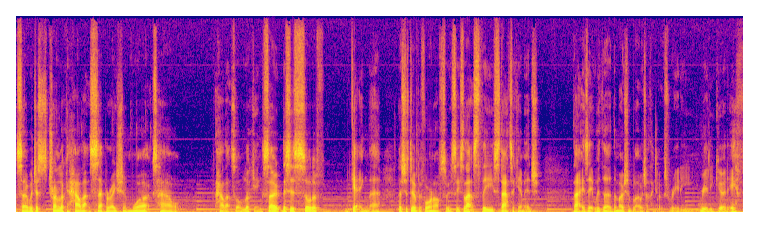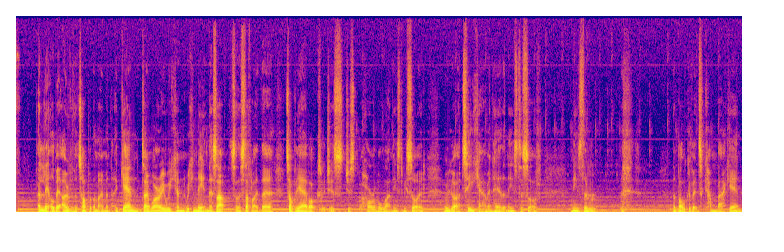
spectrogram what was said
So we're just trying to look at how that separation works, how how that's all looking. So this is sort of getting there. Let's just do it before and after so we can see. So that's the static image. That is it with the, the motion blur, which I think looks really, really good, if a little bit over the top at the moment. Again, don't worry, we can we can neaten this up. So there's stuff like the top of the airbox, which is just horrible. That needs to be sorted. We've got a T-cam in here that needs to sort of needs the the bulk of it to come back in.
